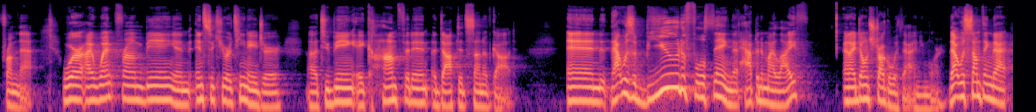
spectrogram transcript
from that, where I went from being an insecure teenager uh, to being a confident adopted son of God. And that was a beautiful thing that happened in my life. And I don't struggle with that anymore. That was something that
